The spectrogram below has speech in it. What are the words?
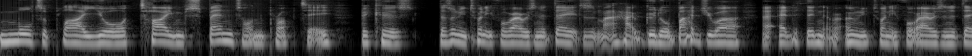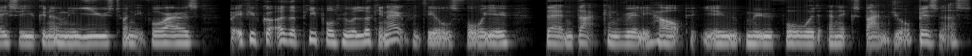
multiply your time spent on property because there's only 24 hours in a day. It doesn't matter how good or bad you are at anything. There are only 24 hours in a day, so you can only use 24 hours. But if you've got other people who are looking out for deals for you, then that can really help you move forward and expand your business.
